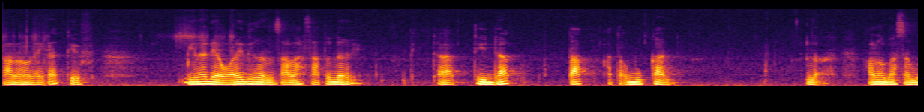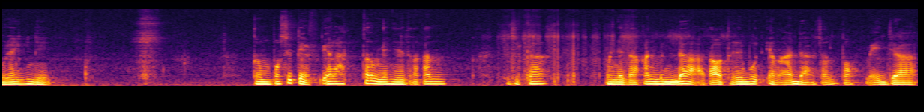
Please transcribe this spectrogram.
kalau negatif bila diawali dengan salah satu dari tidak tidak tak atau bukan. Nah kalau bahasa mulia gini term positif ialah term yang menyatakan jika menyatakan benda atau atribut yang ada. Contoh meja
